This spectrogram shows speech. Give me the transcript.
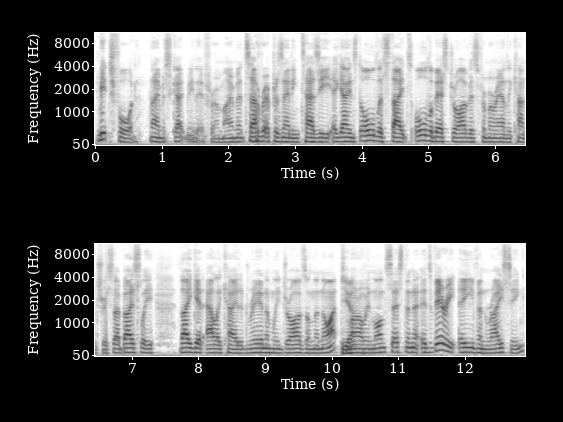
Mitch Ford, name escaped me there for a moment, uh, are representing Tassie against all the states, all the best drivers from around the country. So basically, they get allocated randomly drives on the night tomorrow in Launceston. It's very even racing.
